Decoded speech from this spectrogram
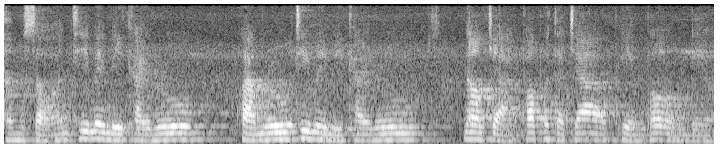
คำสอนที่ไม่มีใครรู้ ความรู้ที่ไม่มีใครรู้ นอกจากพระพุทธเจ้าเพียงพระองค์เดียว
